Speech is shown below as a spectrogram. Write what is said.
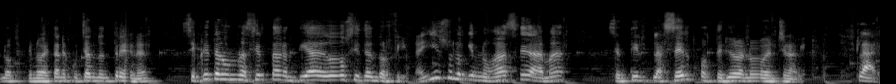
los que nos están escuchando entrenan, secretan una cierta cantidad de dosis de endorfina. Y eso es lo que nos hace además sentir placer posterior a los entrenamientos. Claro.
